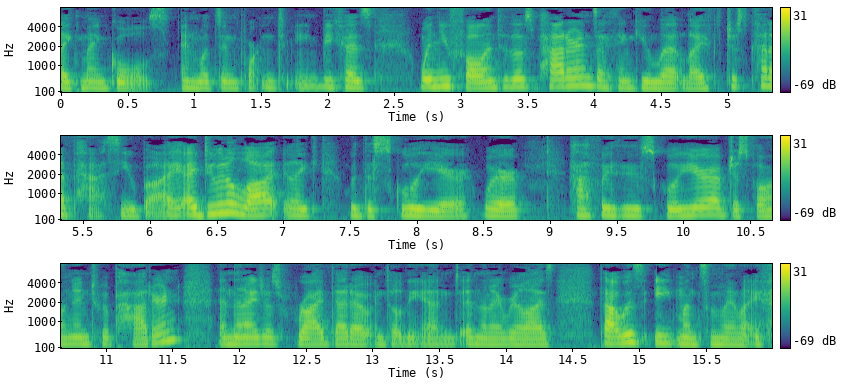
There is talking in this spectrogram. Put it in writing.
like my goals and what's important to me. Because when you fall into those patterns i think you let life just kind of pass you by. I do it a lot like with the school year where halfway through the school year i've just fallen into a pattern and then i just ride that out until the end. And then i realize that was eight months of my life.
